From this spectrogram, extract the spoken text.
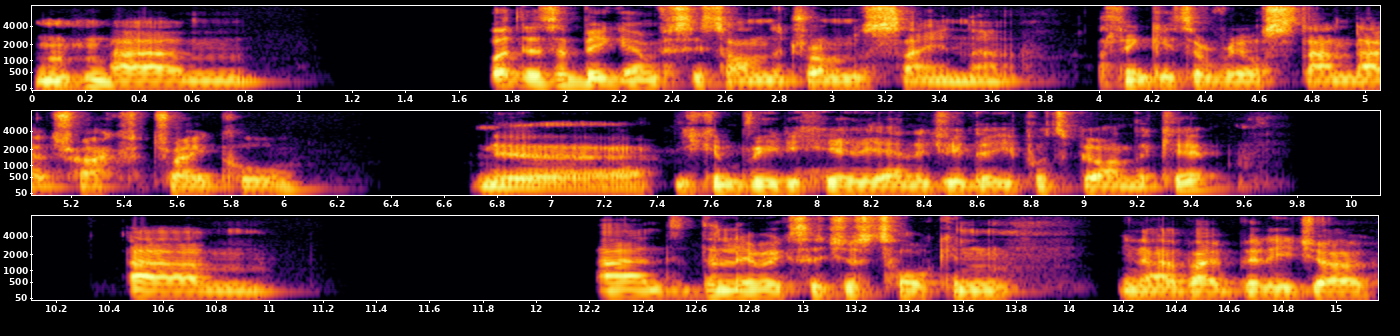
hmm Um, but there's a big emphasis on the drums saying that. I think it's a real standout track for Tré Cool. Yeah, You can really hear the energy that he puts behind the kit. Um, and the lyrics are just talking, you know, about Billie Joe,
